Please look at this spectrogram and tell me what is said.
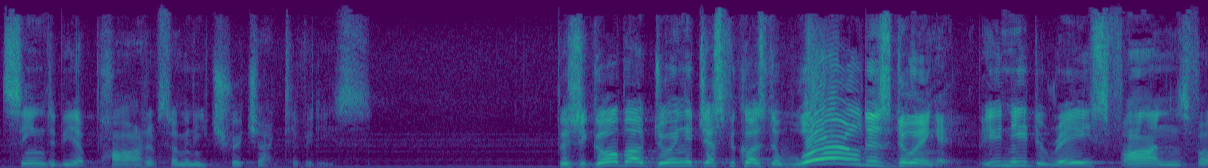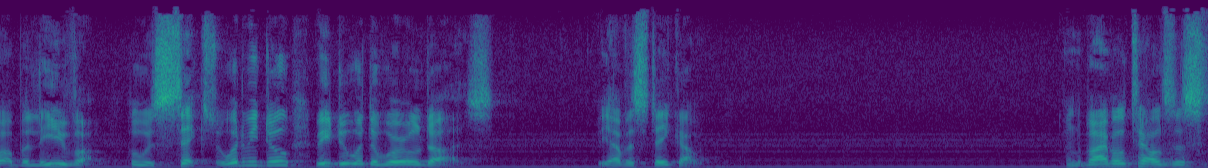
seem to be a part of so many church activities. Because you go about doing it just because the world is doing it. You need to raise funds for a believer who is sick. So, what do we do? We do what the world does. We have a steakout. And the Bible tells us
